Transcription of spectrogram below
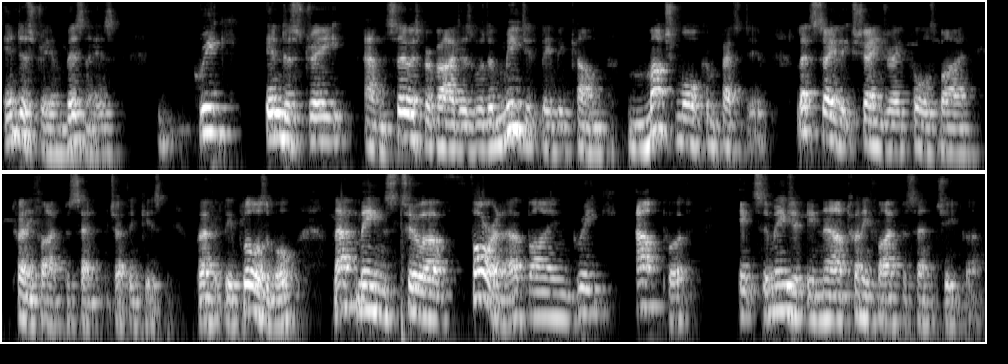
industry and business, Greek industry and service providers would immediately become much more competitive. Let's say the exchange rate falls by 25%, which I think is perfectly plausible. That means to a foreigner buying Greek output, it's immediately now 25% cheaper.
